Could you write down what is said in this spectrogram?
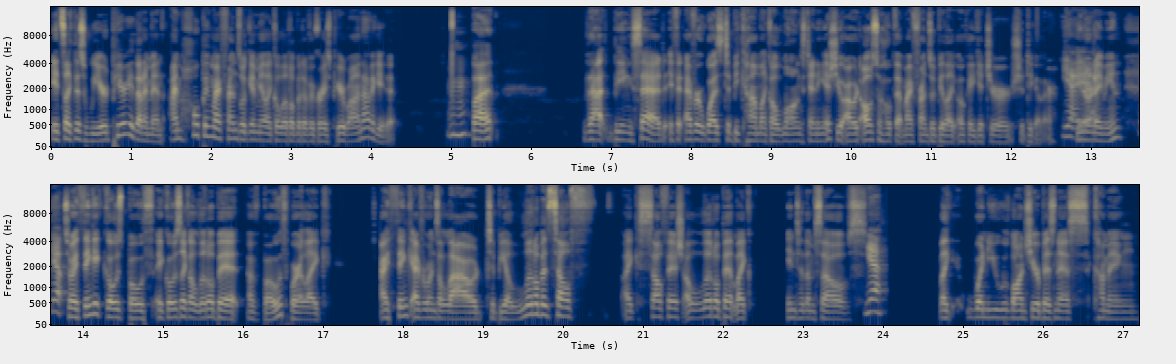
It's like this weird period that i'm in. I'm hoping my friends will give me like a little bit of a grace period while i navigate it. Mhm. but that being said if it ever was to become like a long-standing issue i would also hope that my friends would be like okay get your shit together. Yeah, you know yeah, what i mean? Yeah. so i think it goes both it goes like a little bit of both where like i think everyone's allowed to be a little bit self like selfish a little bit like into themselves. Yeah. Like when you launch your business coming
